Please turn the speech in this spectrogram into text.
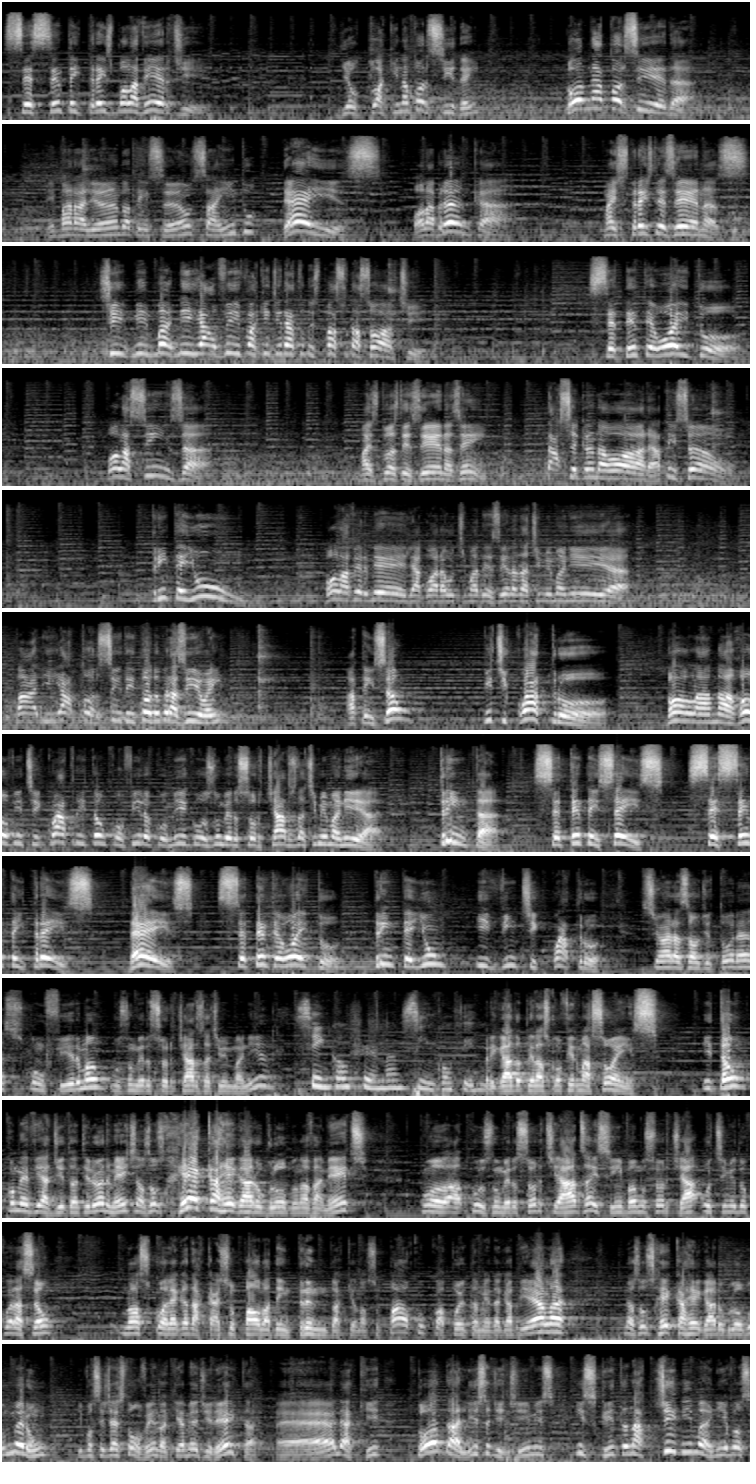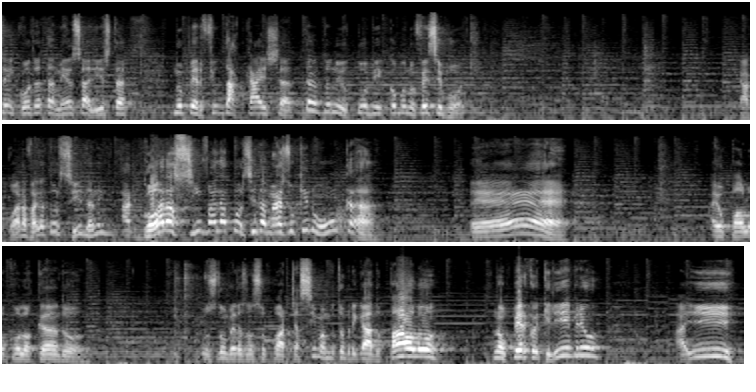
63 bola verde. E eu tô aqui na torcida, hein? Tô na torcida. Embaralhando, atenção, saindo 10. Bola branca. Mais três dezenas. Time Mania ao vivo aqui direto do Espaço da Sorte. 78. Bola cinza. Mais duas dezenas, hein? Tá chegando a hora. Atenção. 31. Bola vermelha. Agora a última dezena da Time Mania. Vale a torcida em todo o Brasil, hein? Atenção. 24. Bola marrom 24, então confira comigo os números sorteados da Time Mania. 30, 76, 63, 10, 78, 31 e 24. Senhoras auditoras, confirmam os números sorteados da Time Mania? Sim, confirma. Sim, confirma. Obrigado pelas confirmações. Então, como havia dito anteriormente, nós vamos recarregar o globo novamente com, com, os números sorteados, aí sim vamos sortear o time do coração. Nosso colega da Caixa, o Paulo, adentrando aqui o nosso palco, com apoio também da Gabriela. Nós vamos recarregar o Globo número 1 um, e vocês já estão vendo aqui à minha direita. É, olha aqui, toda a lista de times inscrita na Time Mania. Você encontra também essa lista no perfil da Caixa, tanto no YouTube como no Facebook. Agora vale a torcida, né? Agora sim vale a torcida mais do que nunca. É. Aí o Paulo colocando os números no suporte acima. Muito obrigado, Paulo. Não perca o equilíbrio. Aí.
